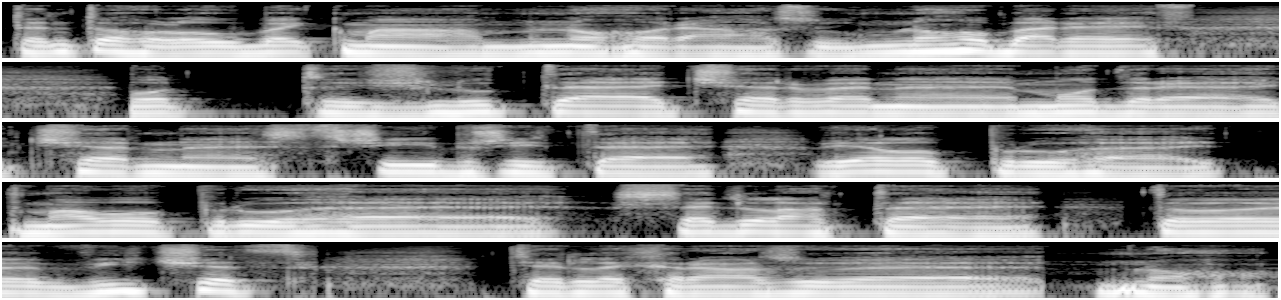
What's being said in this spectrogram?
Tento holoubek má mnoho rázů, mnoho barev, od žluté, červené, modré, černé, stříbřité, bělopruhé, tmavopruhé, sedlaté. To je výčet těchto rázů je mnoho.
